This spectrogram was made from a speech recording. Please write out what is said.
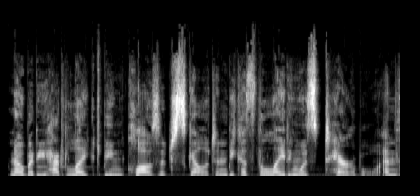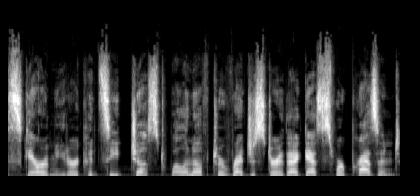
Nobody had liked being closet skeleton because the lighting was terrible and the scarometer could see just well enough to register that guests were present,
